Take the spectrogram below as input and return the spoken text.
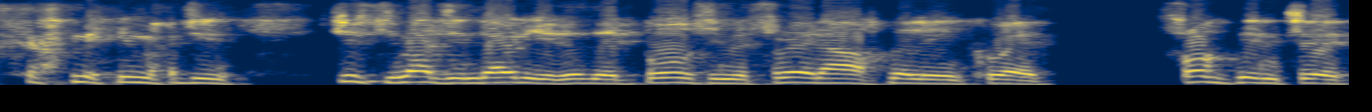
I mean, imagine just imagine, don't you, that they bought him for three and a half million quid, flogged him to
